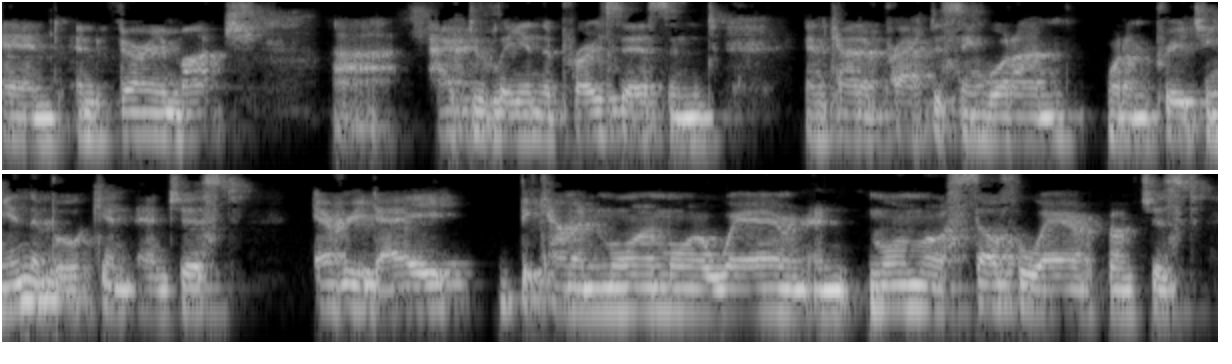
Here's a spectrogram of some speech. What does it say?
and and very much uh, actively in the process and and kind of practicing what I'm what I'm preaching in the book and and just every day becoming more and more aware and more and more self-aware of just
